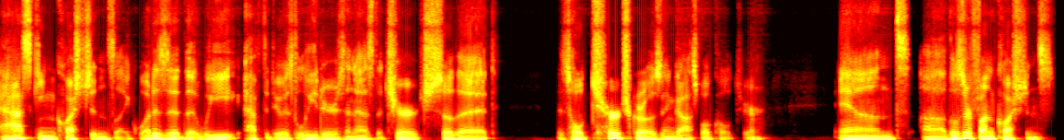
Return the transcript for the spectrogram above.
asking questions like what is it that we have to do as leaders and as the church so that this whole church grows in gospel culture and uh, those are fun questions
